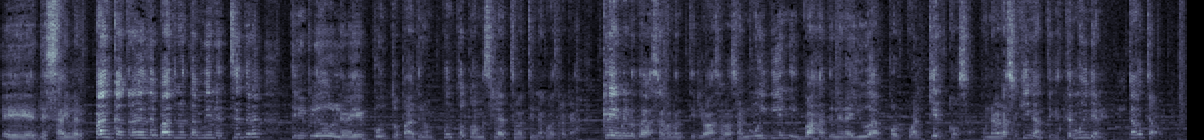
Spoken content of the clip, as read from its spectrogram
eh, de Cyberpunk a través de Patreon también, etcétera, www.patreon.com slash 4K. Créeme, no te vas a arrepentir, lo vas a pasar muy bien y vas a tener ayuda por cualquier cosa. Un abrazo gigante, que estés muy bien. Chao, chao.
